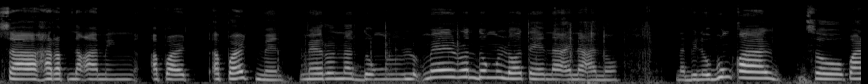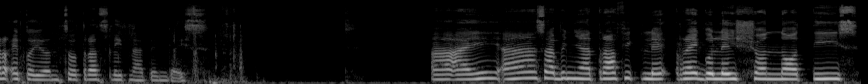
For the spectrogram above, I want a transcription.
sa harap ng aming apart apartment, meron na dong meron dong lote na na ano na binubungkal. So parang ito yon So translate natin guys. Ah, ay, ah, sabi niya, traffic regulation notice.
